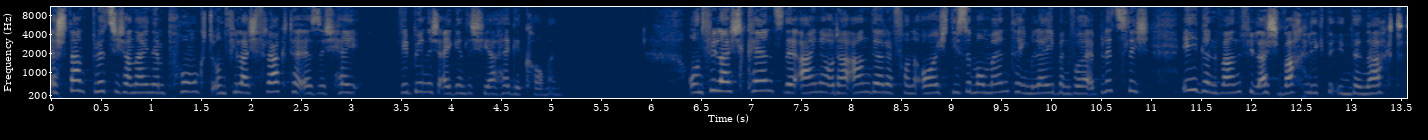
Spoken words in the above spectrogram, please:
Er stand plötzlich an einem Punkt und vielleicht fragte er sich, hey, wie bin ich eigentlich hierher gekommen? Und vielleicht kennt der eine oder andere von euch diese Momente im Leben, wo er plötzlich irgendwann vielleicht wach liegt in der Nacht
